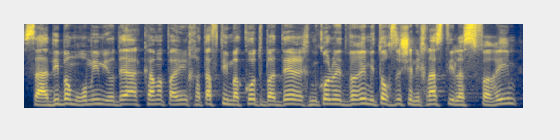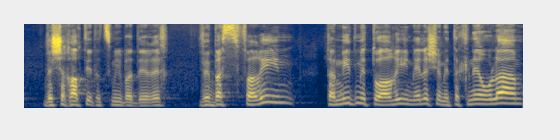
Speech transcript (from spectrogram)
סעדי במרומים יודע כמה פעמים חטפתי מכות בדרך מכל מיני דברים, מתוך זה שנכנסתי לספרים ושכחתי את עצמי בדרך. ובספרים תמיד מתוארים אלה שמתקני עולם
